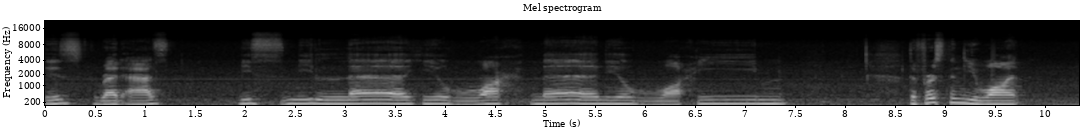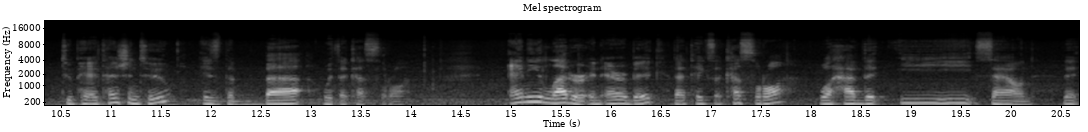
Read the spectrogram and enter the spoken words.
is read as Bismillahirrahmanirrahim. The first thing you want to pay attention to is the ba with a kasra. Any letter in Arabic that takes a kasra will have the e sound, the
